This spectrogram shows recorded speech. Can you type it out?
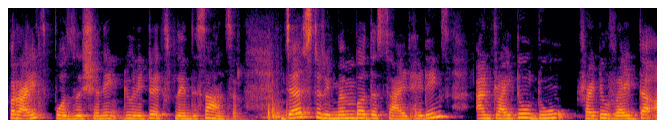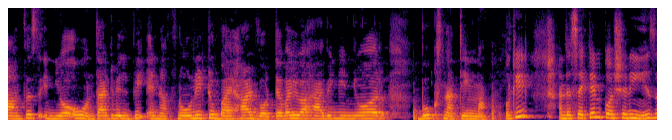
price positioning. You need to explain this answer. Just remember the side headings and try to do try to write the answers in your own. That will be enough. No need to buy hard whatever you are having in your books nothing ma. Okay? And the second question is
